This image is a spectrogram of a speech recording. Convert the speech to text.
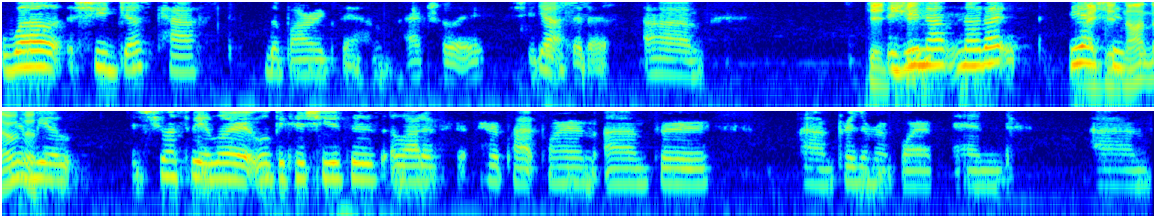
well, she just passed the bar exam. Actually, she Yes. just did it. Um, Did did she? you not know that? Yeah, I did she's not know this. a- she wants to be a lawyer. Well, because she uses a lot of her, her platform um, for um, prison reform and um,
